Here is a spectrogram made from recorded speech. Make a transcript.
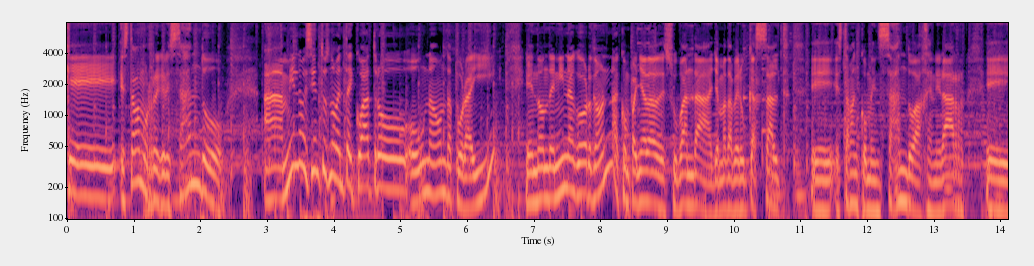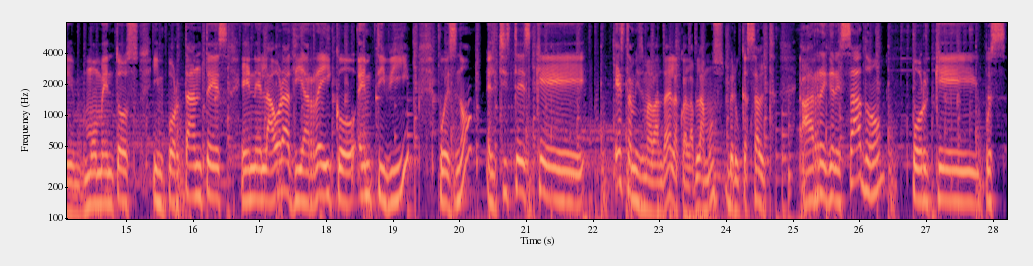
que estábamos regresando a 1994 o una onda por ahí, en donde Nina Gordon, acompañada de su banda llamada Veruca Salt, eh, estaban comenzando a generar eh, momentos importantes en el ahora diarreico MTV, pues no, el chiste es que esta misma banda de la cual hablamos, Veruca Salt, ha regresado porque pues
